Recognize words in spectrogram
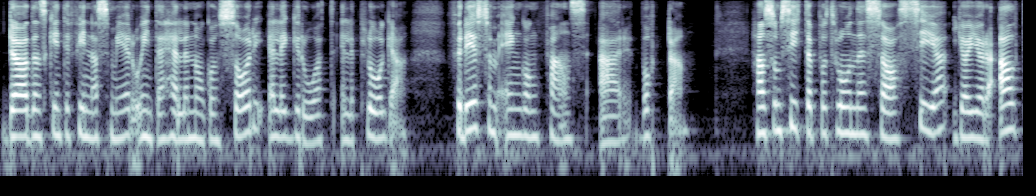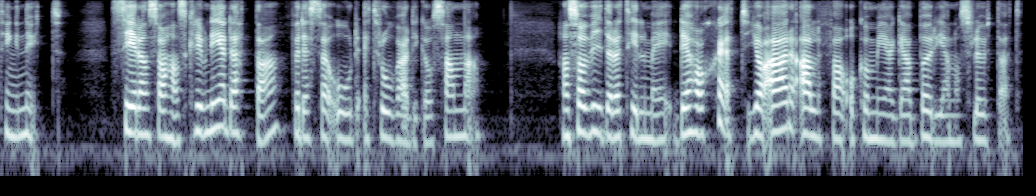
Döden ska inte finnas mer och inte heller någon sorg eller gråt eller plåga. För det som en gång fanns är borta. Han som sitter på tronen sa, se, jag gör allting nytt. Sedan sa han, skriv ner detta, för dessa ord är trovärdiga och sanna. Han sa vidare till mig, det har skett, jag är alfa och omega, början och slutet.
